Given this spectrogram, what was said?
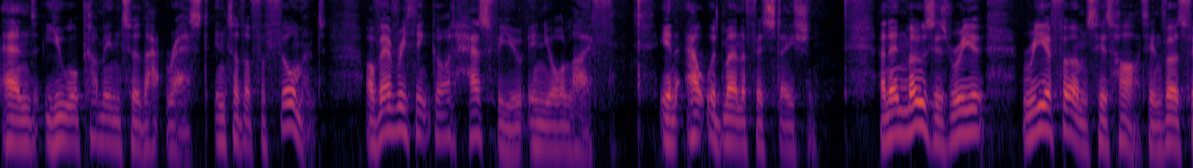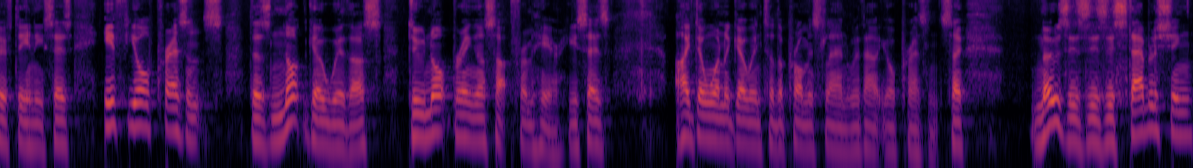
and you will come into that rest, into the fulfillment of everything God has for you in your life in outward manifestation. And then Moses re- reaffirms his heart in verse 15. He says, If your presence does not go with us, do not bring us up from here. He says, I don't want to go into the promised land without your presence. So Moses is establishing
